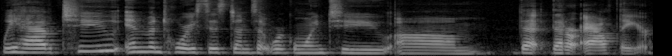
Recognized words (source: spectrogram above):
We have two inventory systems that we're going to um, that, that are out there.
